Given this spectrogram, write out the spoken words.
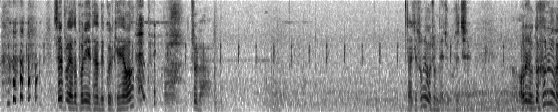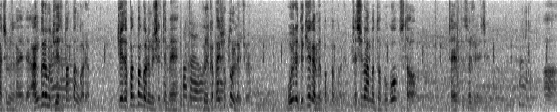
셀프로 가서 본인이 다 넣고 이렇게 해요. 어, 출발. 자 이제 속력을 좀 내주고. 그렇지. 어, 어느 정도 흐름을 맞추면서 가야 돼 안 그러면 뒤에서 음. 빵빵거려. 뒤에서 빵빵거리는 거 싫다며 맞아요. 그러니까 빨리 네. 속도를 내줘요. 오히려 늦게 가면 빵빵거려. 자 신호 한 번 더 보고 스톱. 자 이럴 때 서줘야지 음, 어.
